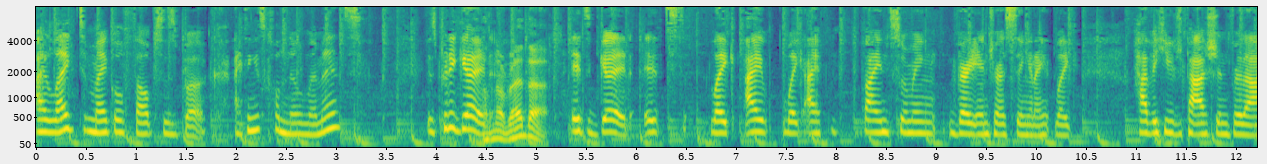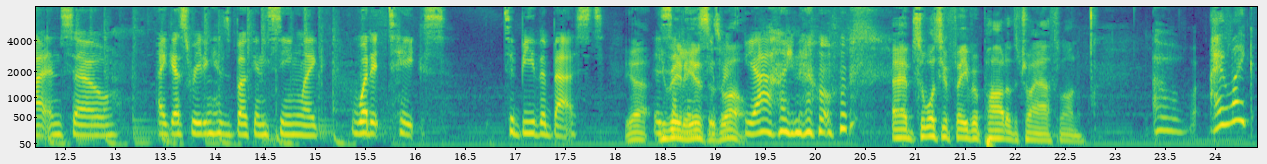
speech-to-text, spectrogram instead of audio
I liked Michael Phelps's book. I think it's called No Limits. It's pretty good. I've not read that. it's good. It's like I like I find swimming very interesting and I like have a huge passion for that and so I guess reading his book and seeing like what it takes to be the best. Yeah, he really is as well. Yeah, I know. Um, so, what's your favourite part of the triathlon? oh, I like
